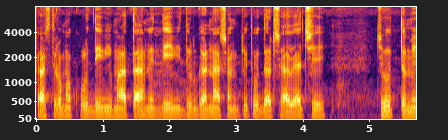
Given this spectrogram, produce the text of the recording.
શાસ્ત્રોમાં કુળદેવી માતા અને દેવી દુર્ગાના સંકેતો દર્શાવ્યા છે. જો તમે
